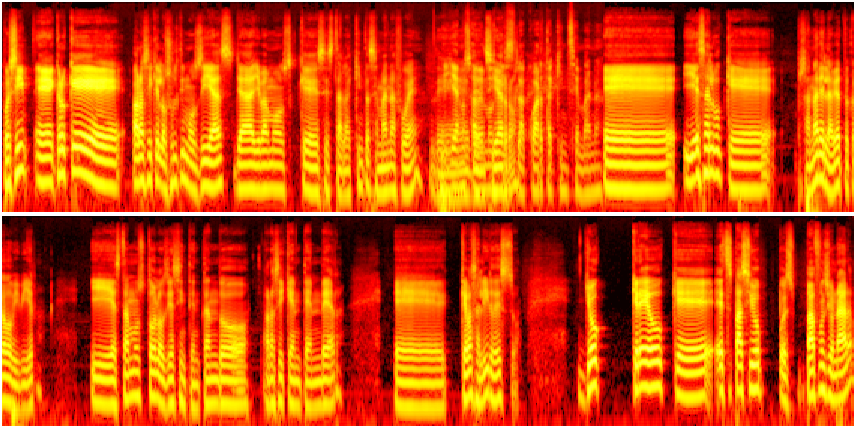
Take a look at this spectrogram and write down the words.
Pues sí, eh, creo que ahora sí que los últimos días ya llevamos que es esta la quinta semana fue de y ya no sabemos si es la cuarta quinta semana. Eh, y es algo que pues, a nadie le había tocado vivir y estamos todos los días intentando ahora sí que entender eh, qué va a salir de esto. Yo creo que este espacio pues va a funcionar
